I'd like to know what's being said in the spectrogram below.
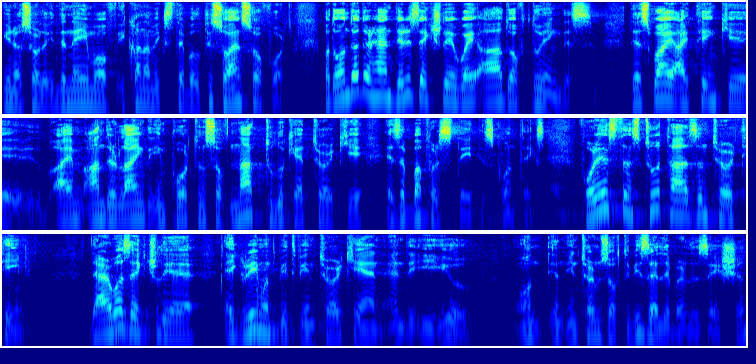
you know, sort of in the name of economic stability, so on and so forth. But on the other hand, there is actually a way out of doing this. That's why I think uh, I'm underlying the importance of not to look at Turkey as a buffer state in this context. For instance, 2013, there was actually a agreement between Turkey and, and the EU on, in, in, terms of the visa liberalization,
